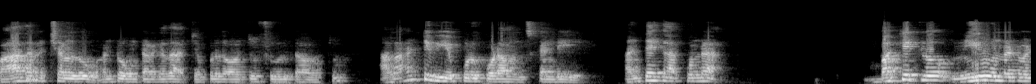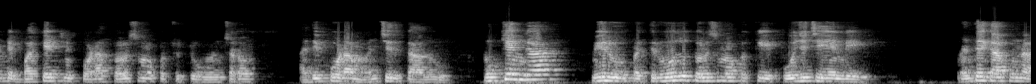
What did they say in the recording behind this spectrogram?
పాద రక్షణలు అంటూ ఉంటారు కదా చెప్పులు కావచ్చు షూలు కావచ్చు అలాంటివి ఎప్పుడు కూడా ఉంచకండి. అంతేకాకుండా బకెట్లో నీరు ఉన్నటువంటి బకెట్ని కూడా తులసి మొక్క చుట్టూ ఉంచడం అది కూడా మంచిది కాదు. ముఖ్యంగా మీరు ప్రతిరోజు తులసి మొక్కకి పూజ చేయండి. అంతేకాకుండా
